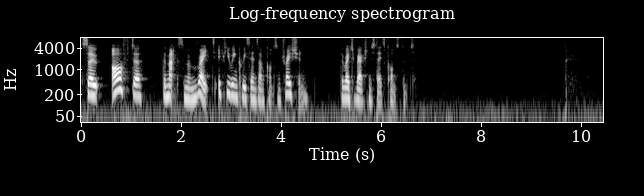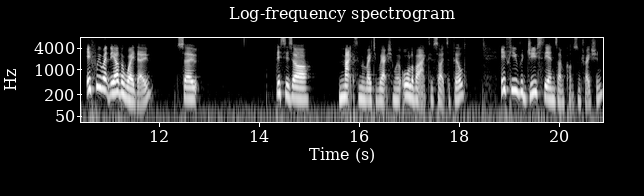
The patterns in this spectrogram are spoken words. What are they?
So after the maximum rate, if you increase enzyme concentration, the rate of reaction stays constant. If we went the other way though, so this is our maximum rate of reaction where all of our active sites are filled. If you reduce the enzyme concentration,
